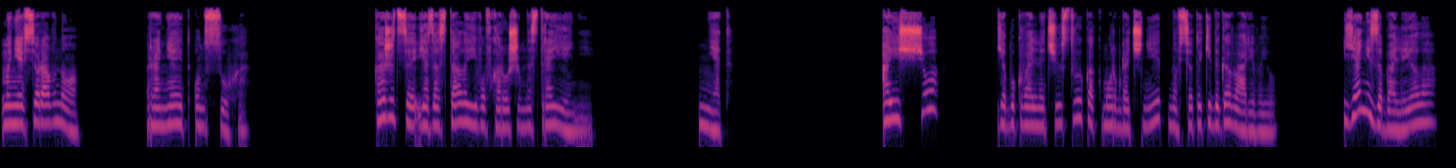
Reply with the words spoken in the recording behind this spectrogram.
«Мне все равно», — роняет он сухо. Кажется, я застала его в хорошем настроении. Нет. А еще я буквально чувствую, как Мор мрачнеет, но все-таки договариваю. Я не заболела.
